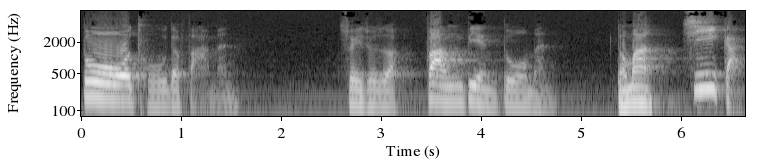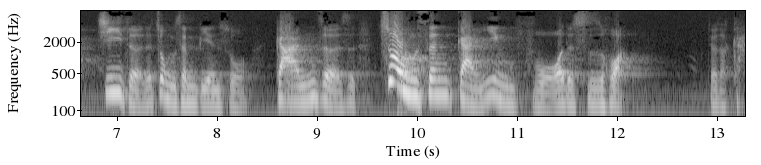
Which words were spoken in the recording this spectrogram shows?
多途的法门，所以就是说方便多门，懂吗？机感机者的众生边说，感者是众生感应佛的施化，叫做感。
